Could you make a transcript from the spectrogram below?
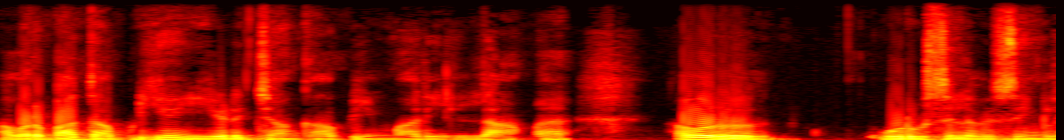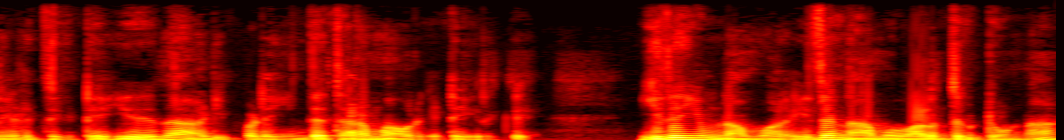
அவரை பார்த்து அப்படியே ஈயடிச்சான் காப்பின் மாதிரி இல்லாமல் அவர் ஒரு சில விஷயங்களை எடுத்துக்கிட்டு இதுதான் அடிப்படை இந்த திறமை அவர்கிட்ட இருக்குது இதையும் நாம் இதை நாம் வளர்த்துக்கிட்டோம்னா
